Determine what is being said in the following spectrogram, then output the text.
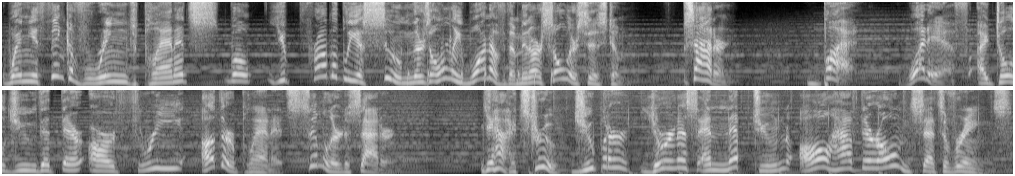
When you think of ringed planets, well, you probably assume there's only one of them in our solar system Saturn. But what if I told you that there are three other planets similar to Saturn? Yeah, it's true. Jupiter, Uranus, and Neptune all have their own sets of rings.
